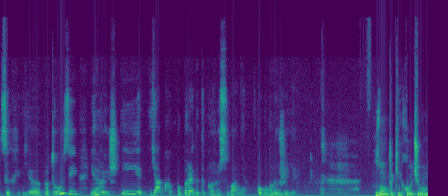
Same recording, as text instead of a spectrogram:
цих е, протрузій і гриж, і як попередити прогресування, в кого вони вже є? Знов таки, хочу вам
